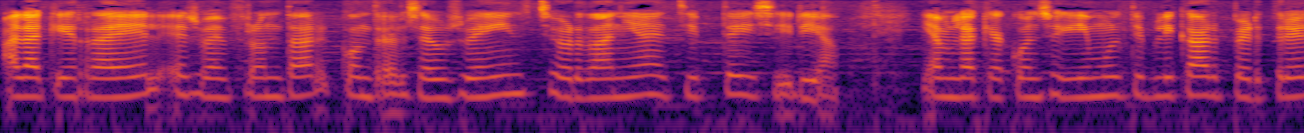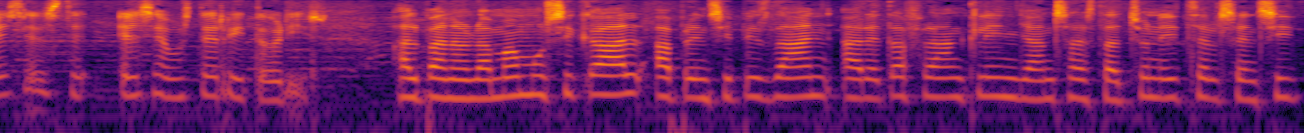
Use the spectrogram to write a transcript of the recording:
a la que Israel es va enfrontar contra els seus veïns Jordània, Egipte i Síria, i amb la que aconseguí multiplicar per tres els, els seus territoris. Al panorama musical, a principis d'any, Aretha Franklin llança als Estats Units el senzill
